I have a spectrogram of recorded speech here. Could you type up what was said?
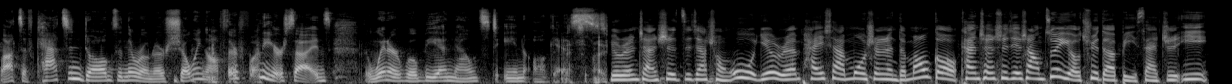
Lots of cats and dogs and their owners showing off their funnier sides. The winner will be announced in August. 有人展示自家宠物，也有人。 人拍下陌生人的猫狗，堪称世界上最有趣的比赛之一。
